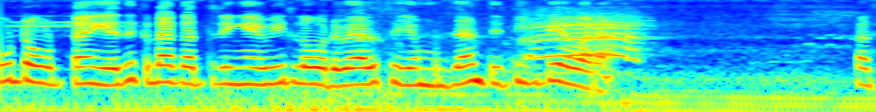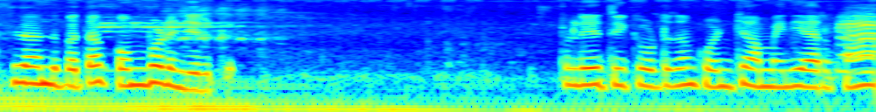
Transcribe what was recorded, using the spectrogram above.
ஊட்ட விட்டேன். எதுக்குடா கத்துறீங்க? வீட்டில் ஒரு வேலை செய்ய முடியாதுன்னு திட்டிக்கிட்டே வரேன். கடைசியில் வந்து பார்த்தா கொம்பு அடைஞ்சிருக்கு. பிள்ளைய தூக்கி விட்டதும் கொஞ்சம் அமைதியாக இருக்கும்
